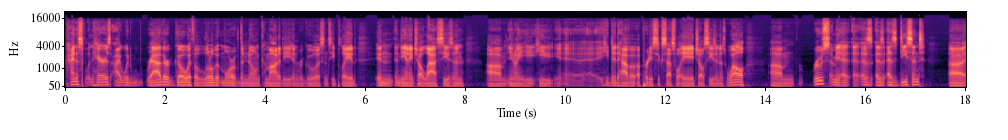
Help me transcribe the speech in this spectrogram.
kind of splitting hairs. I would rather go with a little bit more of the known commodity in Regula since he played in in the NHL last season. Um, you know, he he uh, he did have a, a pretty successful AHL season as well. Um, Roos, I mean, as as as decent uh,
